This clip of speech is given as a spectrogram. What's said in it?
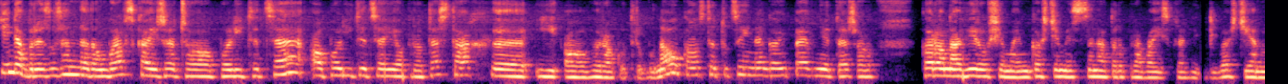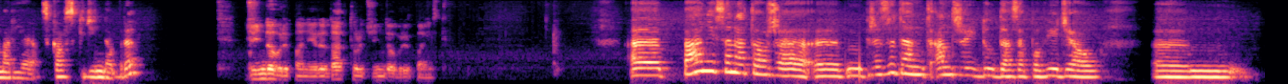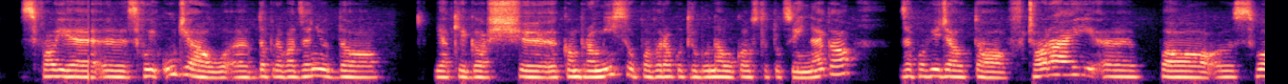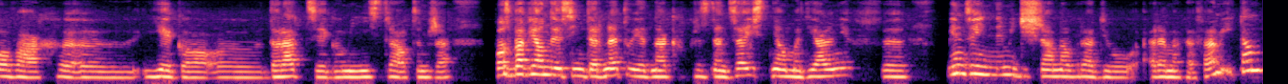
Dzień dobry, Zuzanna Dąbrowska i Rzecz o Polityce, o polityce i o protestach y, i o wyroku Trybunału Konstytucyjnego i pewnie też o koronawirusie. Moim gościem jest senator Prawa i Sprawiedliwości Jan Maria Jackowski. Dzień dobry. Dzień dobry pani redaktor, dzień dobry państwu. E, panie senatorze, y, prezydent Andrzej Duda zapowiedział swoje, y, swój udział w doprowadzeniu do jakiegoś y, kompromisu po wyroku Trybunału Konstytucyjnego. Zapowiedział to wczoraj y, po słowach y, jego doradcy, jego ministra o tym, że pozbawiony jest internetu, jednak prezydent zaistniał medialnie, w, między innymi dziś rano w radiu RMFFM i tam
